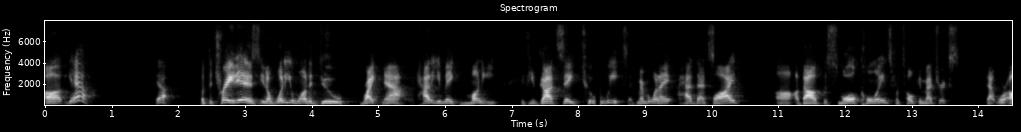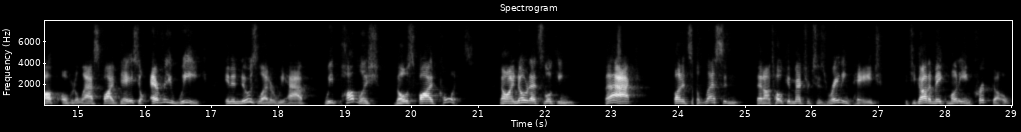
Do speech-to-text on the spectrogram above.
Uh yeah. Yeah. But the trade is, you know, what do you want to do right now? Like how do you make money if you've got say 2 weeks? Like remember when I had that slide uh, about the small coins for token metrics that were up over the last 5 days? You know, every week in a newsletter we have, we publish those 5 coins. Now, I know that's looking back, but it's a lesson that on Token Metrics' rating page, if you got to make money in crypto,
